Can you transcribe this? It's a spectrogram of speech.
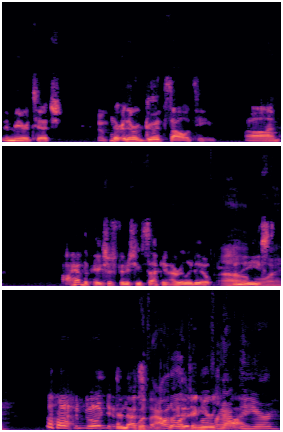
and Mirotic. They're they're a good solid team. Um, I have the Pacers finishing second. I really do in Oh the East, boy! And that's Without but- and here's for half why. the year,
